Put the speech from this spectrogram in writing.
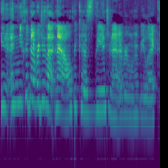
you know, and you could never do that now because the internet. Everyone would be like,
